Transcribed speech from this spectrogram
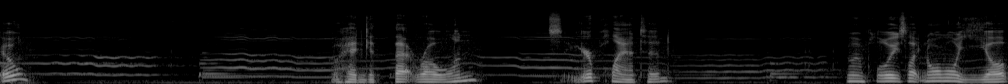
Go. Go ahead and get that rolling. Let's you're planted. Two employees like normal? Yup.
